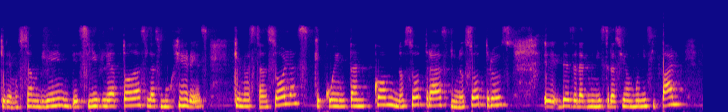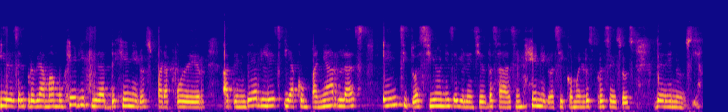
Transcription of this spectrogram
Queremos también decirle a todas las mujeres que no están solas, que cuentan con nosotras y nosotros eh, desde la Administración Municipal y desde el programa Mujer y Equidad de Géneros para poder atenderles y acompañarlas en situaciones de violencias basadas en género, así como en los procesos de denuncia.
